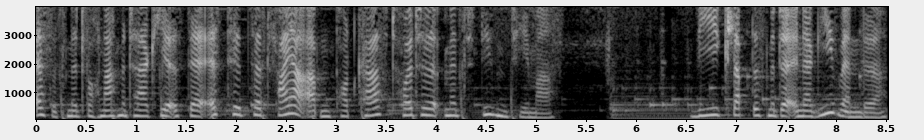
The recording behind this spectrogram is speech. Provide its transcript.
Es ist Mittwochnachmittag, hier ist der STZ Feierabend Podcast, heute mit diesem Thema. Wie klappt es mit der Energiewende?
